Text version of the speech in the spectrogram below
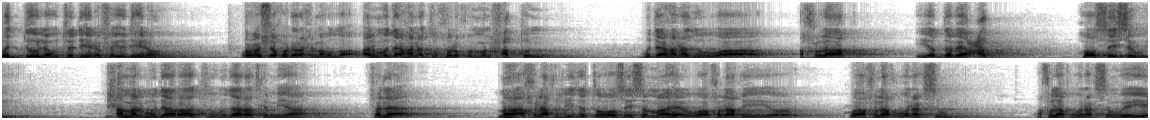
Wadduu low tudhinu fayudhinuun wuxuu sheikhu uhi raximah llah almudaahanatu khuluqun munxatun mudaahanadu waa akhlaaq iyo dabeecad hoosayso weeye. Ama almudaaraatu mudaaraadka miya falaa maha akhlaaq liidato hoosayso maahe waa akhlaaqi waa akhlaaq wanaagsan weeye. Akhlaaq wanaagsan weeye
